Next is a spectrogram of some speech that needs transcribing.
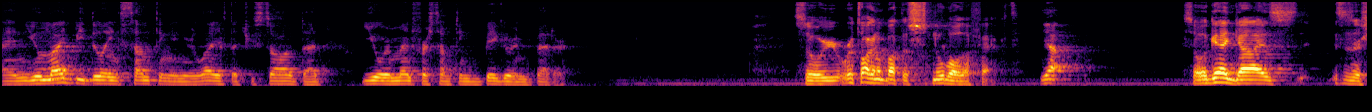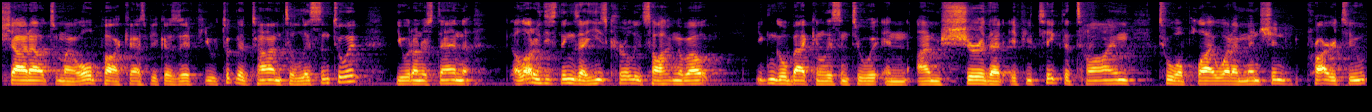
and you might be doing something in your life that you saw that you were meant for something bigger and better. So we're talking about the snowball effect. Yeah. So again, guys, this is a shout out to my old podcast because if you took the time to listen to it, you would understand a lot of these things that he's currently talking about. You can go back and listen to it, and I'm sure that if you take the time to apply what I mentioned prior to,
